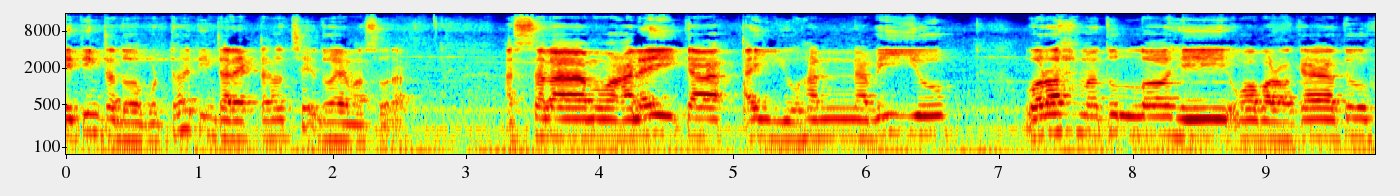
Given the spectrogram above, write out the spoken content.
এই তিনটা দোয়া পড়তে হয়, তিনটার একটা হচ্ছে দোয়া মাসুরা আসসালামু আলাইকা আইয়ুহান নাবিয়্যু ওয়া রাহমাতুল্লাহি ওয়া বারাকাতুহু।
